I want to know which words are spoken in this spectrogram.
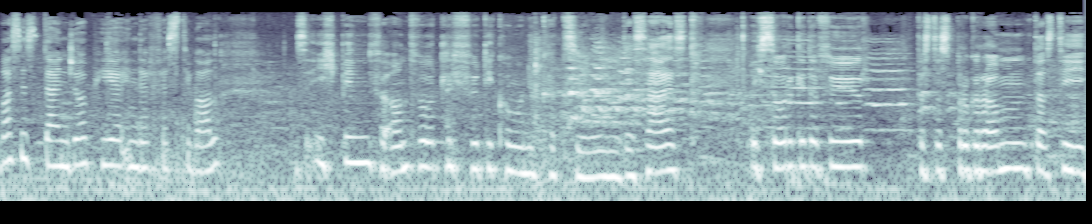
Was ist dein Job hier in der Festival? Also ich bin verantwortlich für die Kommunikation. Das heißt, ich sorge dafür, dass das Programm, das die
